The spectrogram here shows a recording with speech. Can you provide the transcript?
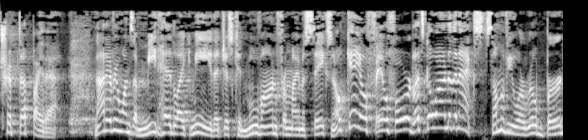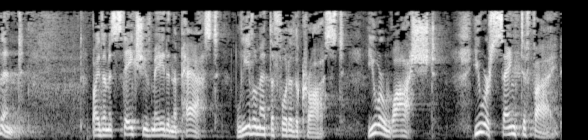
tripped up by that. Not everyone's a meathead like me that just can move on from my mistakes and okay, I'll fail forward. Let's go on to the next. Some of you are real burdened by the mistakes you've made in the past. Leave them at the foot of the cross. You are washed. You are sanctified.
